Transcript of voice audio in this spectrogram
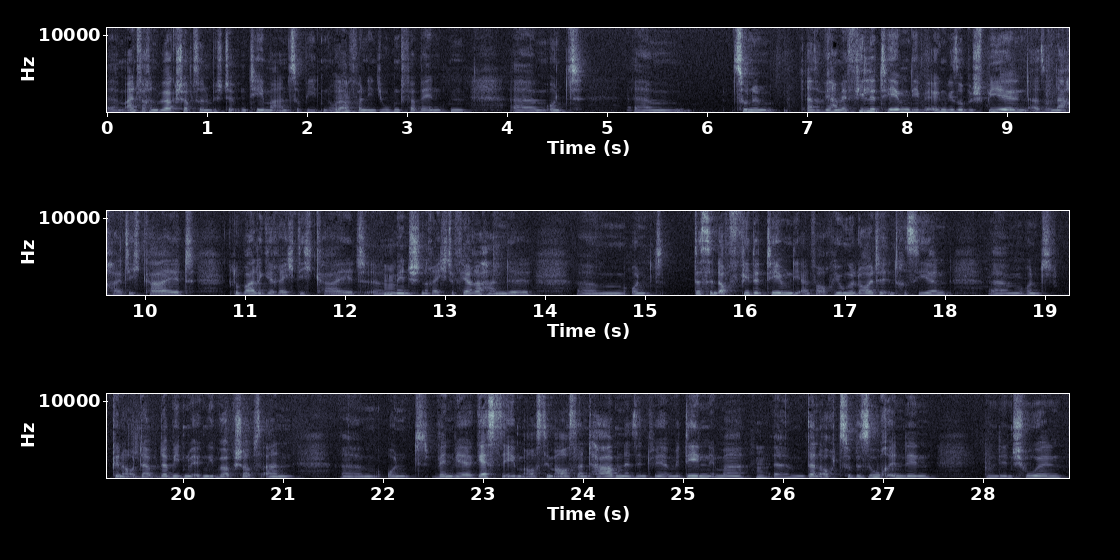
ähm, einfach einen Workshop zu einem bestimmten Thema anzubieten oder mhm. von den Jugendverbänden ähm, und ähm, zu einem, also wir haben ja viele Themen, die wir irgendwie so bespielen, also Nachhaltigkeit, globale Gerechtigkeit, äh, mhm. Menschenrechte, fairer Handel ähm, und das sind auch viele Themen, die einfach auch junge Leute interessieren ähm, und genau, da, da bieten wir irgendwie Workshops an, ähm, und wenn wir Gäste eben aus dem Ausland haben, dann sind wir mit denen immer hm. ähm, dann auch zu Besuch in den, in den Schulen.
